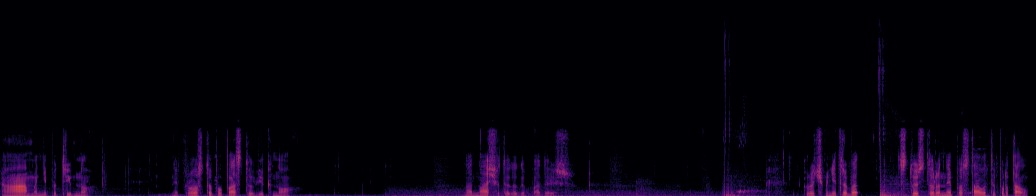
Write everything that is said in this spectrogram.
А, мені потрібно не просто попасти у вікно. На нащо ти туди падаєш? Коротше, мені треба з тої сторони поставити портал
